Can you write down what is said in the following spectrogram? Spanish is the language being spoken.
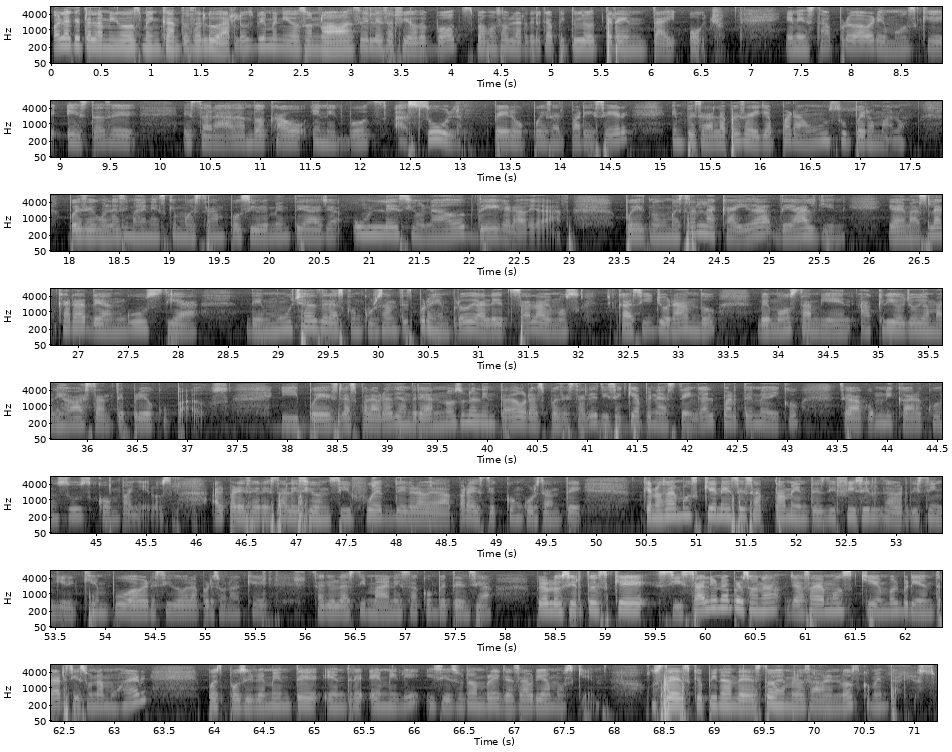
Hola, ¿qué tal amigos? Me encanta saludarlos. Bienvenidos a un nuevo avance del desafío de bots. Vamos a hablar del capítulo 38. En esta prueba veremos que esta se estará dando a cabo en el bots azul, pero pues al parecer empezará la pesadilla para un superhumano. Pues según las imágenes que muestran, posiblemente haya un lesionado de gravedad. Pues nos muestran la caída de alguien y además la cara de angustia de muchas de las concursantes, por ejemplo, de Alexa, la vemos casi llorando. Vemos también a Criollo y a Maleja bastante preocupados. Y pues las palabras de Andrea no son alentadoras, pues esta les dice que apenas tenga el parte médico se va a comunicar con sus compañeros. Al parecer esta lesión sí fue de gravedad para este concursante que no sabemos quién es exactamente, es difícil saber distinguir quién pudo haber sido la persona que salió lastimada en esta competencia, pero lo cierto es que si sale una persona, ya sabemos quién volvería a entrar. Si es una mujer, pues posiblemente entre Emily. Y si es un hombre, ya sabríamos quién. ¿Ustedes qué opinan de esto? Déjenmelo saber en los comentarios.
